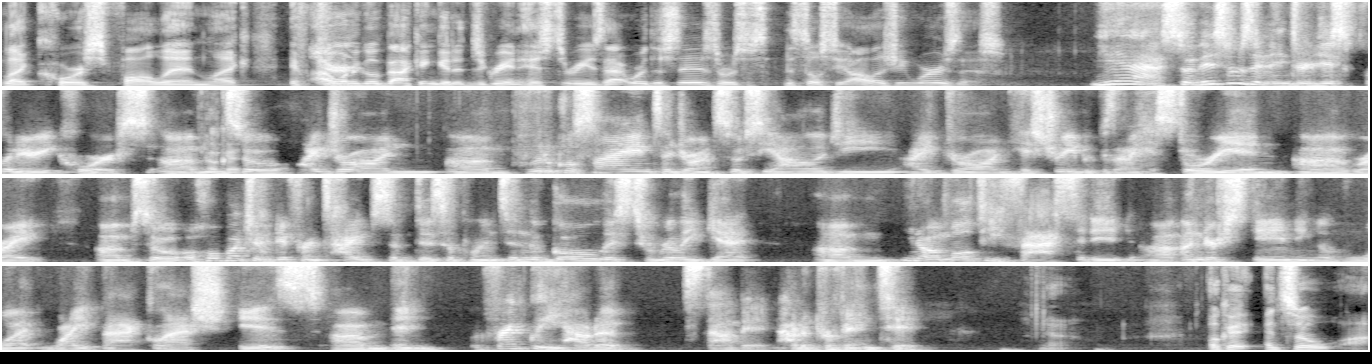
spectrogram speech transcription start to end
like course fall in? Like, if sure. I want to go back and get a degree in history, is that where this is, or is this the sociology? Where is this? Yeah, so this was an interdisciplinary course. Um, okay. And so I draw on um, political science, I draw on sociology, I draw on history because I'm a historian, uh, right? Um, so a whole bunch of different types of disciplines. And the goal is to really get um, you know, a multifaceted uh, understanding of what white backlash is, um, and frankly, how to stop it, how to prevent it. Yeah. Okay, and so uh,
